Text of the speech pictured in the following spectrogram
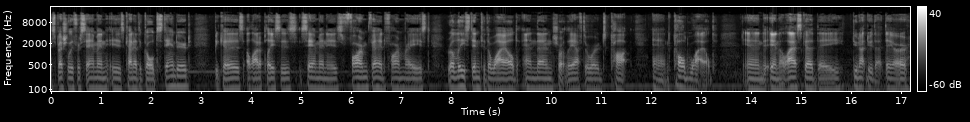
especially for salmon, is kind of the gold standard because a lot of places salmon is farm fed, farm raised, released into the wild, and then shortly afterwards caught and called wild. And in Alaska, they do not do that. They are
